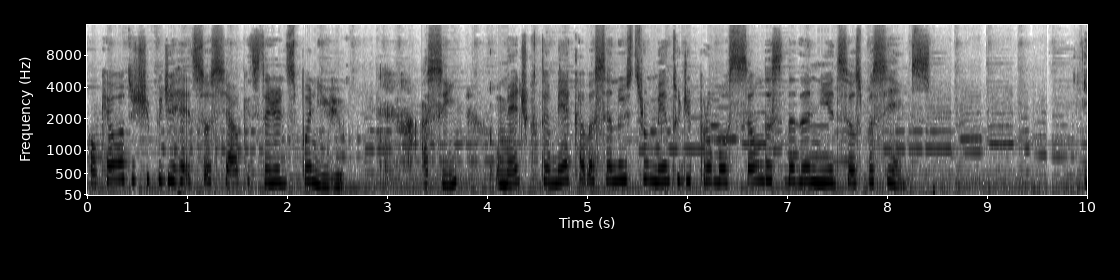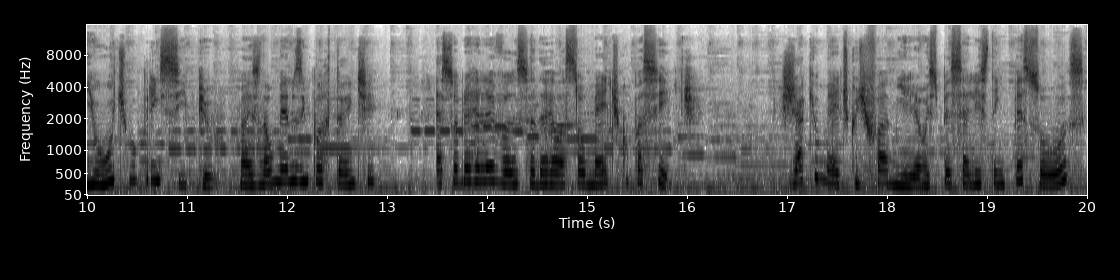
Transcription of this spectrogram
qualquer outro tipo de rede social que esteja disponível. Assim, o médico também acaba sendo um instrumento de promoção da cidadania de seus pacientes. E o último princípio, mas não menos importante, é sobre a relevância da relação médico-paciente. Já que o médico de família é um especialista em pessoas,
